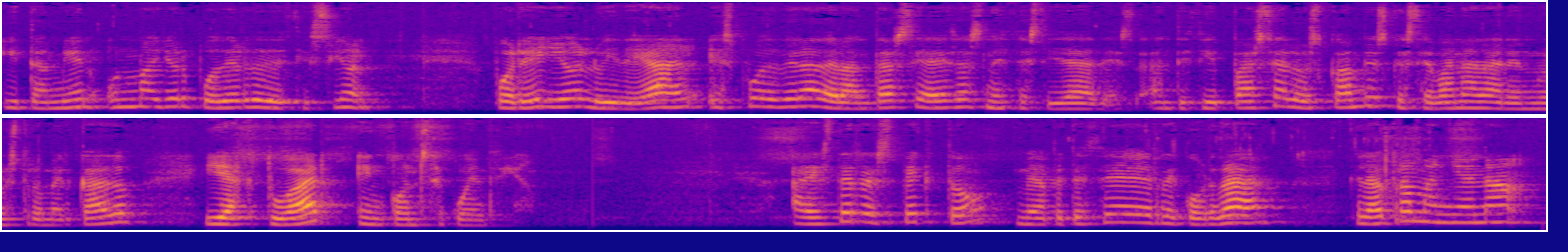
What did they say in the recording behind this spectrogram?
y también un mayor poder de decisión por ello, lo ideal es poder adelantarse a esas necesidades, anticiparse a los cambios que se van a dar en nuestro mercado y actuar en consecuencia. A este respecto, me apetece recordar que la otra mañana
